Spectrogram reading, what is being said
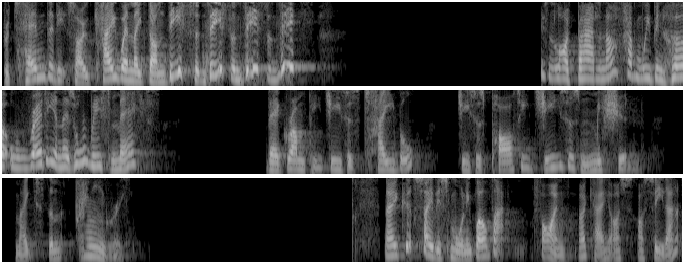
pretend that it's okay when they've done this and this and this and this. Isn't life bad enough? Haven't we been hurt already? And there's all this mess. They're grumpy. Jesus' table, Jesus' party, Jesus' mission makes them angry. Now, you could say this morning, well, that, fine, okay, I, I see that.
